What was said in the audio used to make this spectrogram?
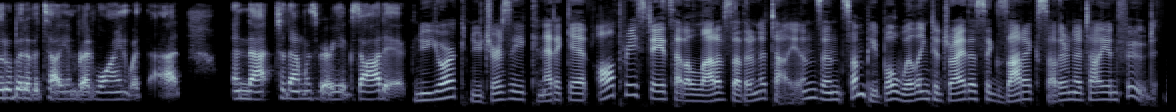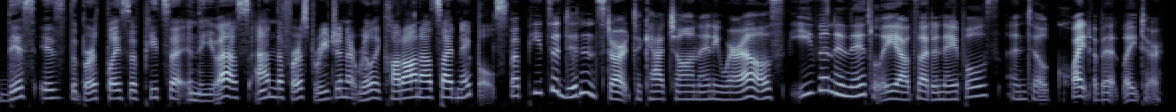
little bit of Italian red wine with that and that to them was very exotic. New York, New Jersey, Connecticut, all three states had a lot of Southern Italians and some people willing to try this exotic Southern Italian food. This is the birthplace of pizza in the US and the first region it really caught on outside Naples. But pizza didn't start to catch on anywhere else, even in Italy outside of Naples, until quite a bit later.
